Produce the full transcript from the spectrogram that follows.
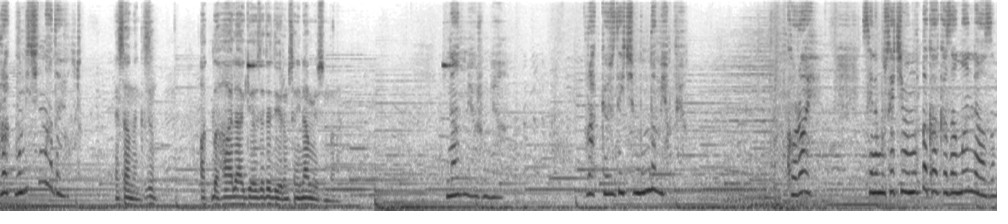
Burak bunun için mi aday oldu? ne sandın kızım? Aklı hala Gözde'de diyorum sen inanmıyorsun bana. İnanmıyorum ya. Burak Gözde için bunu da mı yapıyor? Koray, senin bu seçimi mutlaka kazanman lazım.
